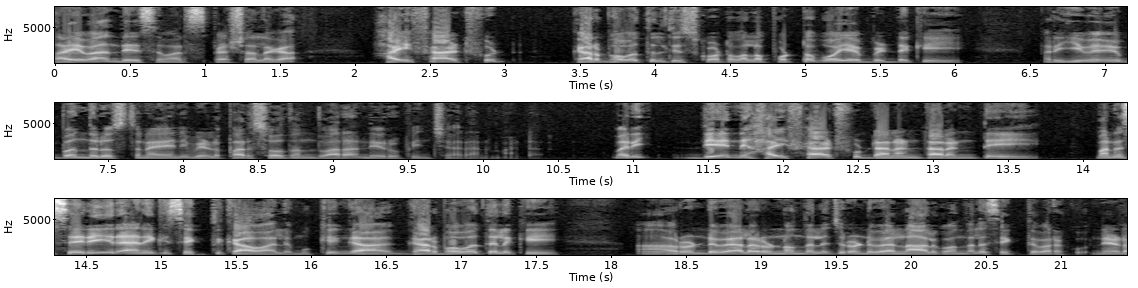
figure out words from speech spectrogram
తైవాన్ దేశం వారి స్పెషల్గా హై ఫ్యాట్ ఫుడ్ గర్భవతులు తీసుకోవటం వల్ల పుట్టబోయే బిడ్డకి మరి ఏమేమి ఇబ్బందులు వస్తున్నాయని వీళ్ళ పరిశోధన ద్వారా నిరూపించారనమాట మరి దేన్ని హై ఫ్యాట్ ఫుడ్ అని అంటారంటే మన శరీరానికి శక్తి కావాలి. ముఖ్యంగా గర్భవతులకి రెండు వేల రెండు వందల నుంచి రెండు వేల నాలుగు వందల శక్తి వరకు నీడ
